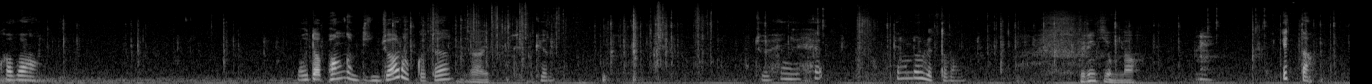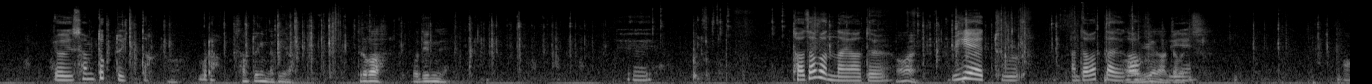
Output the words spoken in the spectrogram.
가방. 어, 나 방금 닌 줄 알았거든. 야, 이- 이렇게 저핵핵핵 놀랬다 방금. 드링키 없나? 있다. 여기 삼뚝도 있다. 뭐라? 삼뚝 있나, 비라. 들어가. 어디 있네? 예. 다 잡았나요, 아들? 어, 위에 둘 안 잡았다 이거? 어 위에는 안 위에. 잡았지. 어.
